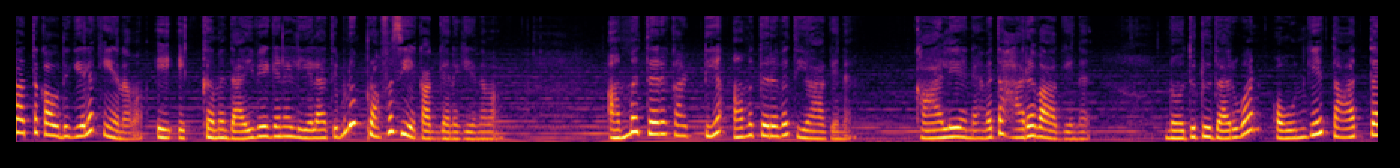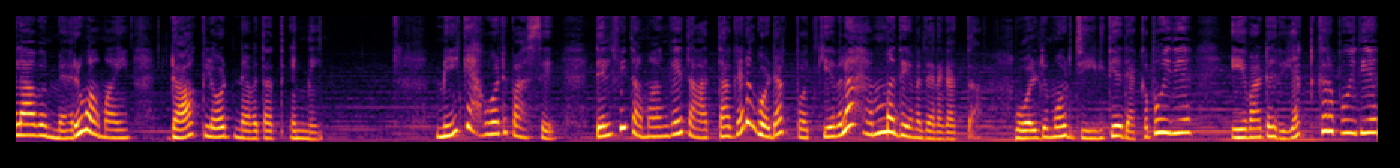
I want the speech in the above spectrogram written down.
තාත්ත කවුද කියලා කියනවා. ඒ එක්කම දයිවේ ගැන ලියලා තිබුණු ප්‍රොෆසි එකක් ගැන කියනවා. අම්මතර කට්ටිය අමතරව තියාගෙන. කාලය නැවත හරවාගෙන නොදුටු දරුවන් ඔවුන්ගේ තාත්තලාව මැරුවමයි ඩාක් ලෝඩ් නැවතත් එන්නේ. මේ කැහුවට පස්සේ ඩෙල්ෆි තමන්ගේ තාත්තා ගැන ගොඩක් පොත් කියවලා හැම්මදේම දැනගත්තා. වෝල්ඩමෝඩ් ජීවිතය දැකපු විදිිය ඒවාට රියක්් කරපු විදිිය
